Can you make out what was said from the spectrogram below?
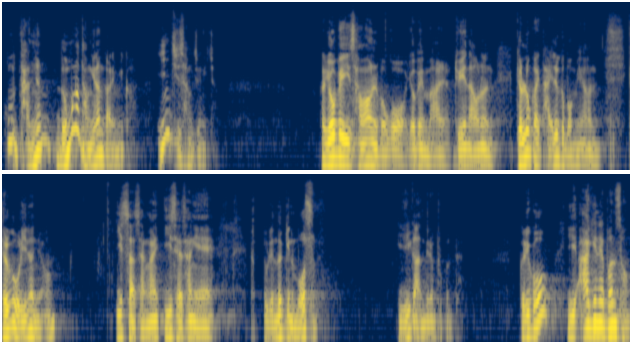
그럼 당연 너무나 당연한 거 아닙니까? 인지상정이죠. 요배 이 상황을 보고 요배 말 뒤에 나오는 결론까지 다 읽어보면 결국 우리는요 이 세상에 이 세상에 우리 느끼는 모순 이해가 안 되는 부분들 그리고 이 악인의 번성,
